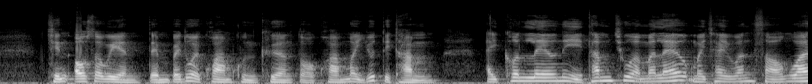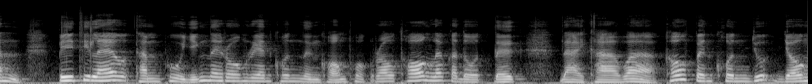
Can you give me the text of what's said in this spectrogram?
ๆ ชินเอาเสวียนเต็มไปด้วยความขุนเคืองต่อความไม่ยุติธรรม ไอคนเลวนี่ทำชั่วมาแล้วไม่ใช่วันสองวัน ปีที่แล้วทำผู้หญิงในโรงเรียนคนหนึ่งของพวกเราท้องแล้วกระโดดตึก ได้ข่าวว่าเขาเป็นคนยุยง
